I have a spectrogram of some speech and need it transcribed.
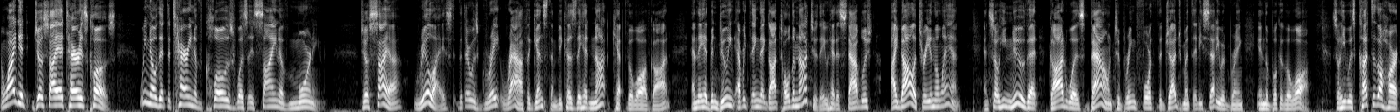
And why did Josiah tear his clothes? we know that the tearing of clothes was a sign of mourning. Josiah realized that there was great wrath against them because they had not kept the law of God and they had been doing everything that God told them not to. They had established idolatry in the land. And so he knew that God was bound to bring forth the judgment that he said he would bring in the book of the law. So he was cut to the heart.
